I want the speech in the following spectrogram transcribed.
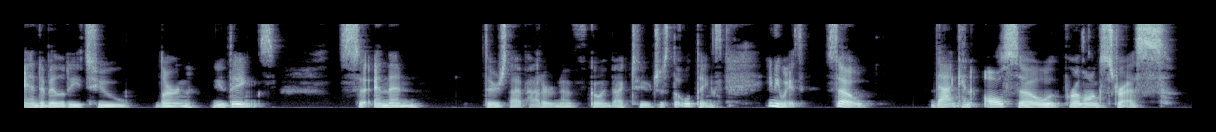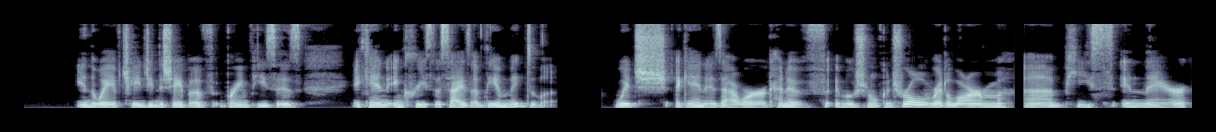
and ability to learn new things. So, and then there's that pattern of going back to just the old things. Anyways, so that can also prolong stress in the way of changing the shape of brain pieces. It can increase the size of the amygdala, which again is our kind of emotional control, red alarm um, piece in there.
